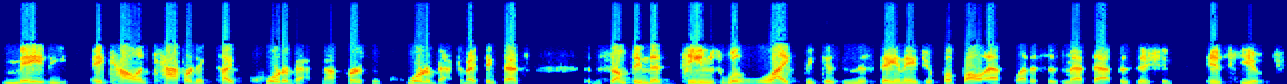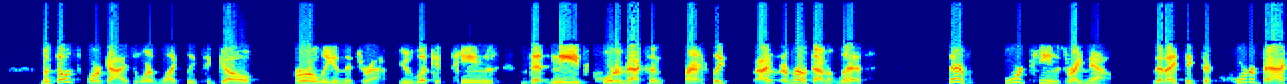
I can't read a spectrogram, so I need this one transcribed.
maybe a Colin Kaepernick type quarterback, not person, quarterback. And I think that's something that teams will like because in this day and age of football, athleticism at that position is huge. But those four guys who are likely to go early in the draft, you look at teams that need quarterbacks, and frankly, I wrote down a list. There are four teams right now that I think their quarterback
